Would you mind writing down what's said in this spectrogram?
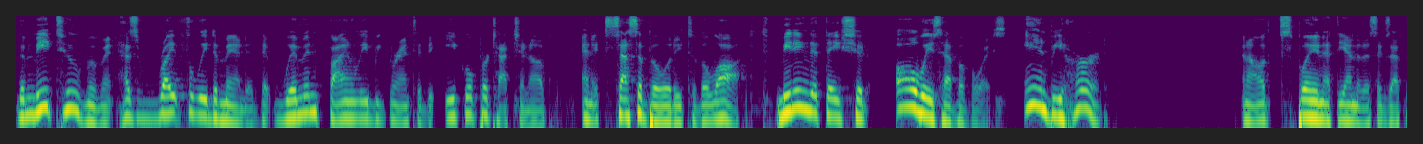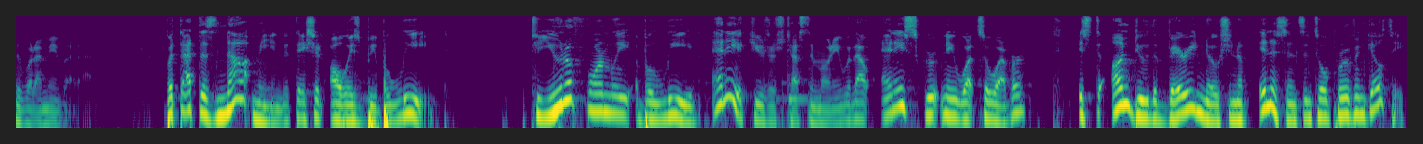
the Me Too movement has rightfully demanded that women finally be granted the equal protection of and accessibility to the law, meaning that they should always have a voice and be heard. And I'll explain at the end of this exactly what I mean by that. But that does not mean that they should always be believed. To uniformly believe any accuser's testimony without any scrutiny whatsoever is to undo the very notion of innocence until proven guilty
